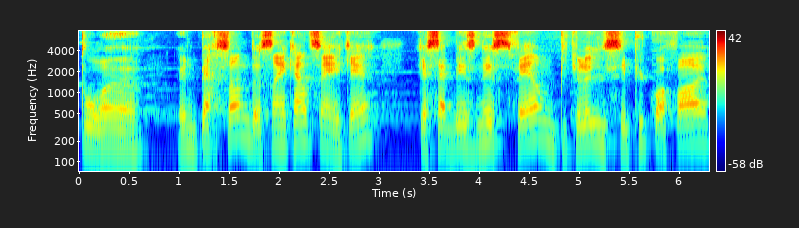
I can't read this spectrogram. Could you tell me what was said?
pour une personne de 55 ans que sa business ferme, puis que là, il sait plus quoi faire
